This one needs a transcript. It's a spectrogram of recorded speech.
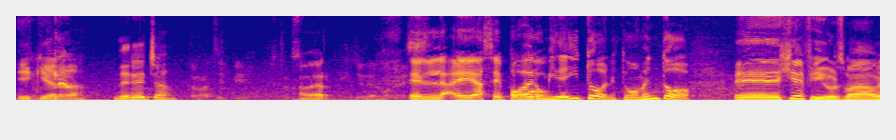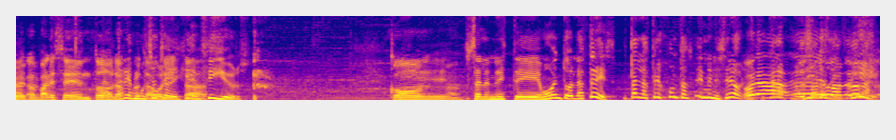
izquierda, derecha. A ver. El, eh, hace ¿Puedo poco. ver un videíto en este momento? Eh, Hidden Figures, va a ver. Acá aparecen todas las las, tres muchachas de Hidden Figures. Con. Eh, ah. Salen en este momento las tres. Están las tres juntas en el escenario. Las Hola, están aplaudiendo de pie.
